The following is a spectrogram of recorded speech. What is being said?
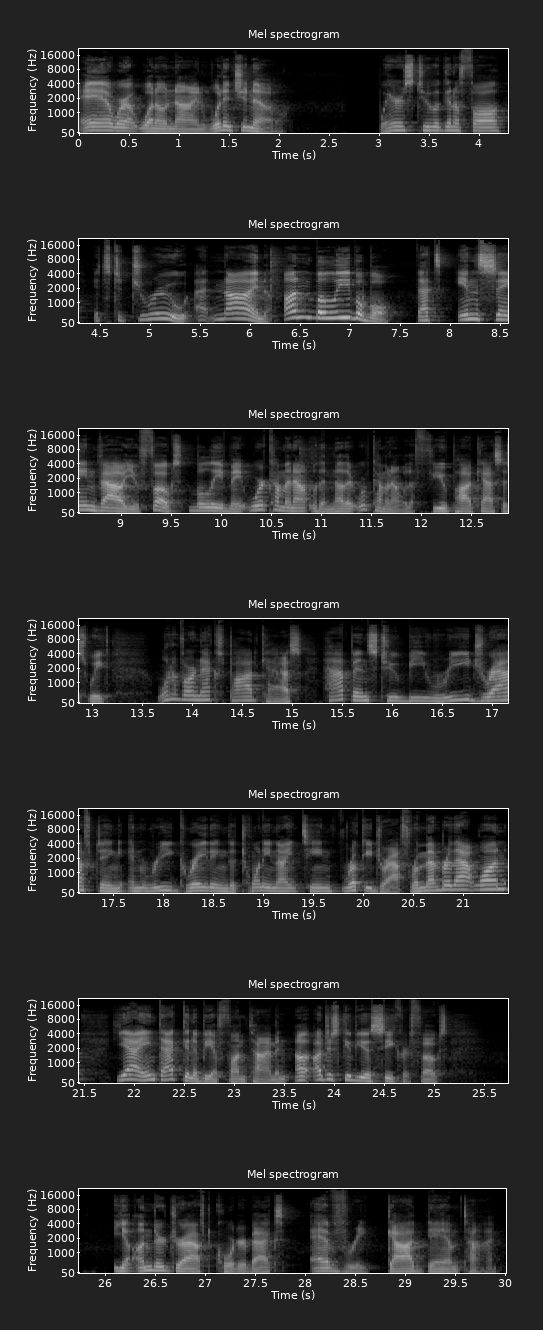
And we're at 109. Wouldn't you know? Where's Tua gonna fall? It's to Drew at nine. Unbelievable. That's insane value. Folks, believe me, we're coming out with another, we're coming out with a few podcasts this week. One of our next podcasts happens to be redrafting and regrading the 2019 rookie draft. Remember that one? Yeah, ain't that going to be a fun time? And I'll, I'll just give you a secret, folks. You underdraft quarterbacks every goddamn time.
